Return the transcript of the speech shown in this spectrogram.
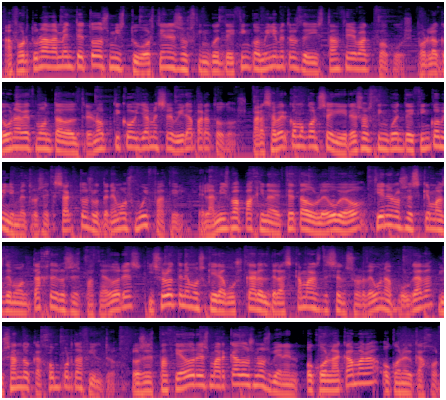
Afortunadamente todos mis tubos tienen esos 55 mm de distancia de back focus, por lo que una vez montado el tren óptico ya me servirá para todos. Para saber cómo conseguir esos 55 mm exactos lo tenemos muy fácil. En la misma página de ZWO tiene los esquemas de montaje de los espaciadores y solo tenemos que ir a buscar el de las cámaras de sensor de una pulgada y usando cajón portafiltro. Los espaciadores marcados nos vienen o con la cámara o con el cajón.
